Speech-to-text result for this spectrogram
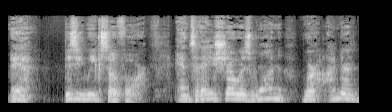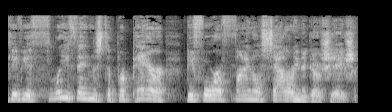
man, busy week so far. And today's show is one where I'm going to give you three things to prepare before a final salary negotiation.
